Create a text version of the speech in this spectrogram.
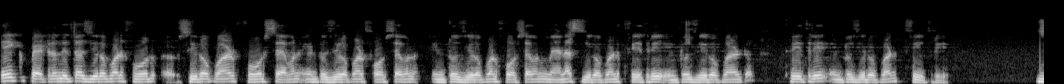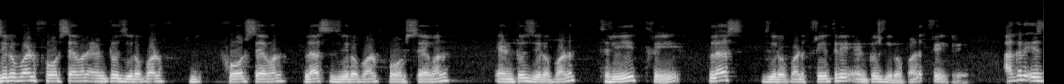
एक पैटर्न दिता zero point four zero point four seven into zero point four seven into zero point four seven minus zero point three three into zero point three three into zero point three three zero point four seven into zero point four seven plus zero point four seven into zero point three three plus zero point three three into zero point three three अगर इस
